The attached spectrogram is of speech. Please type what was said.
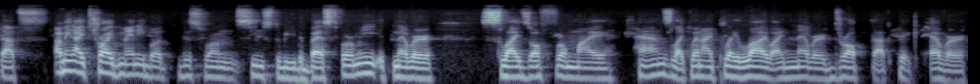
that's i mean i tried many but this one seems to be the best for me it never slides off from my hands. Like when I play live, I never drop that pick ever.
